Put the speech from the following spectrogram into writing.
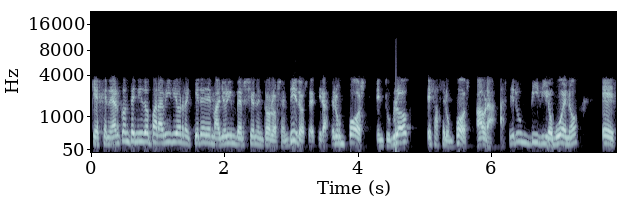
Que generar contenido para vídeo requiere de mayor inversión en todos los sentidos. Es decir, hacer un post en tu blog es hacer un post. Ahora, hacer un vídeo bueno es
